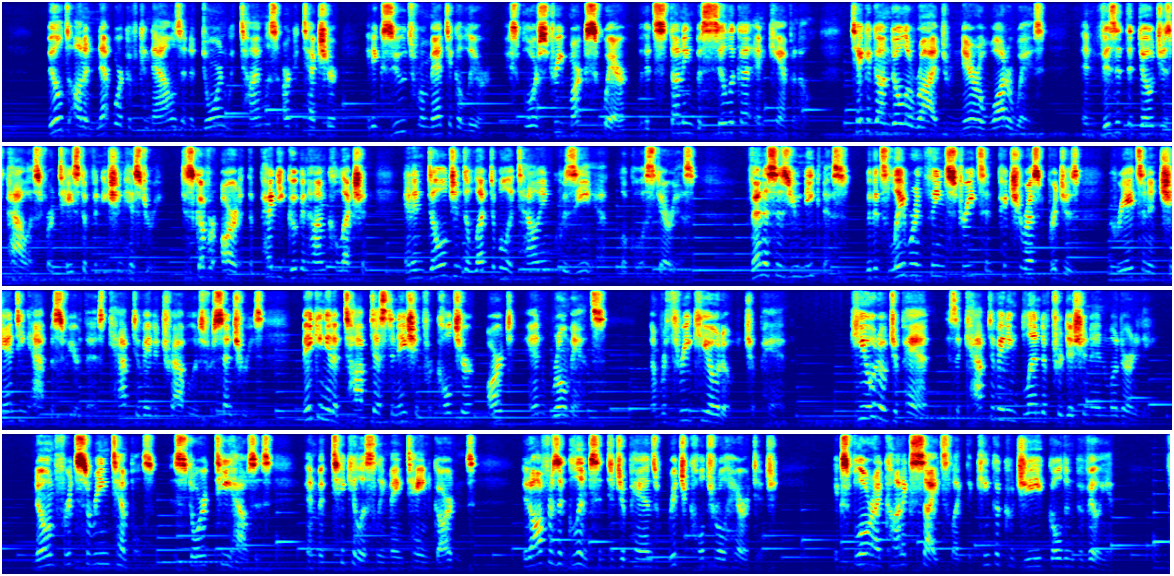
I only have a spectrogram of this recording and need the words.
Built on a network of canals and adorned with timeless architecture, it exudes romantic allure. Explore Street Mark Square with its stunning basilica and campanile. Take a gondola ride through narrow waterways and visit the Doge's Palace for a taste of Venetian history. Discover art at the Peggy Guggenheim Collection and indulge in delectable Italian cuisine at local osterias. Venice's uniqueness, with its labyrinthine streets and picturesque bridges, creates an enchanting atmosphere that has captivated travelers for centuries making it a top destination for culture, art, and romance. Number 3 Kyoto, Japan. Kyoto, Japan is a captivating blend of tradition and modernity. Known for its serene temples, historic tea houses, and meticulously maintained gardens, it offers a glimpse into Japan's rich cultural heritage. Explore iconic sites like the Kinkakuji Golden Pavilion,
